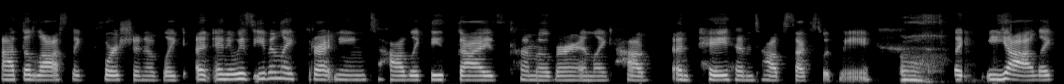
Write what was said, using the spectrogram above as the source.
at the last like portion of like and, and it was even like threatening to have like these guys come over and like have and pay him to have sex with me. Like, yeah, like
